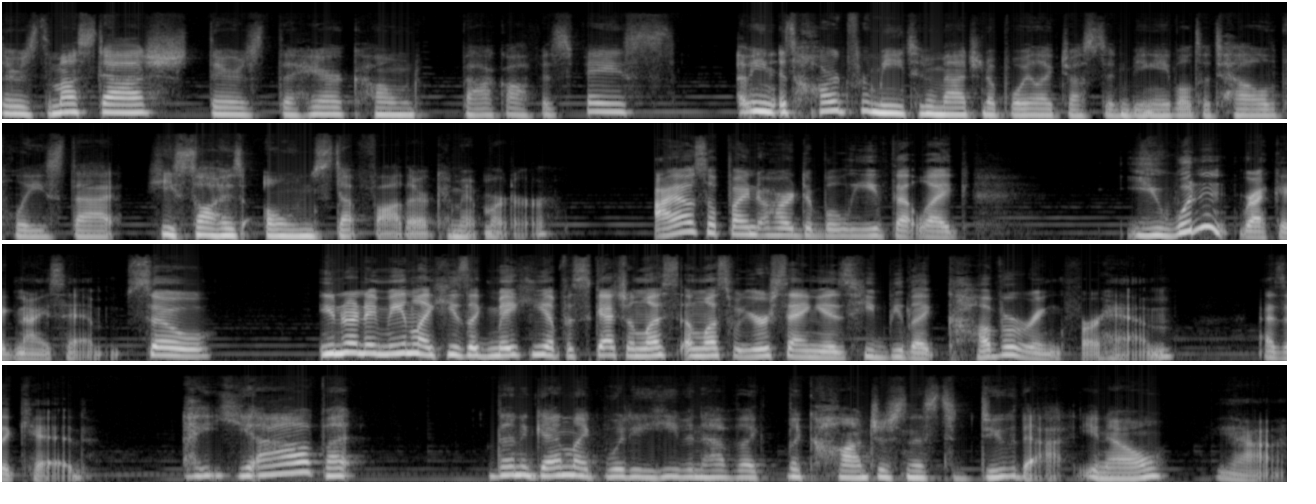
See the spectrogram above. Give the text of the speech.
there's the mustache, there's the hair combed back off his face. I mean, it's hard for me to imagine a boy like Justin being able to tell the police that he saw his own stepfather commit murder. I also find it hard to believe that like you wouldn't recognize him. So, you know what I mean? Like he's like making up a sketch unless unless what you're saying is he'd be like covering for him as a kid. Uh, yeah, but then again, like would he even have like the consciousness to do that, you know? Yeah.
